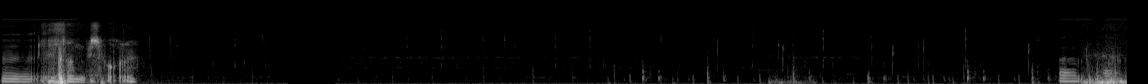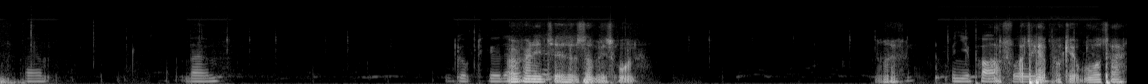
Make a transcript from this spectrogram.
Hmm. Zombie spawner. Bam, bam, bam. Go up to go I down. ran into a zombie spawner. No, I haven't. When you I pass forgot to get a bucket of water.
